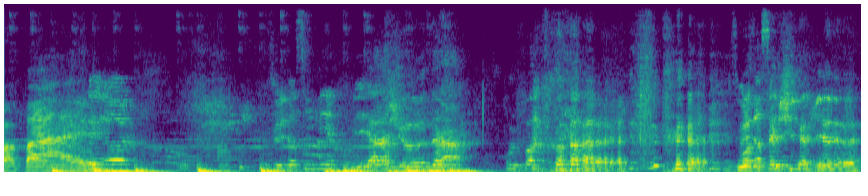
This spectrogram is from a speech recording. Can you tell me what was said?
papai. Senhor. Me ajuda, por favor. Me ajuda, peixinho aquele, né?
